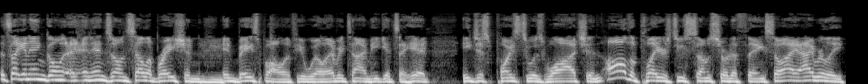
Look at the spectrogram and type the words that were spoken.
it's like an end go, an end zone celebration mm-hmm. in baseball, if you will. Every time he gets a hit, he just points to his watch, and all the players do some sort of thing. So I, I really,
